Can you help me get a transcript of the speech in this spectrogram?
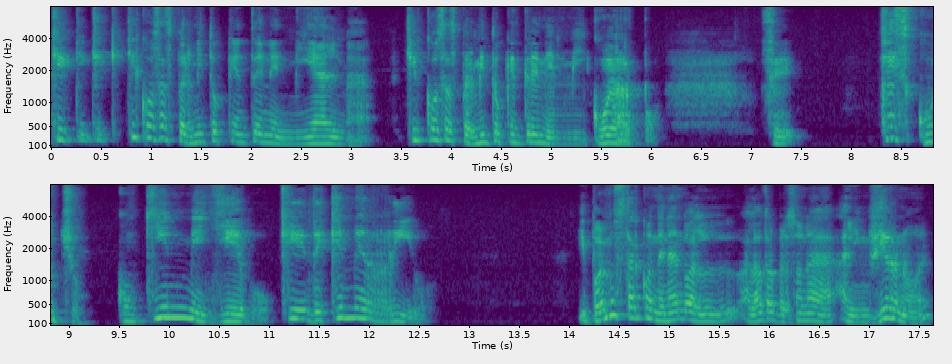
¿Qué, qué, cosas permito que entren en mi alma? ¿Qué cosas permito que entren en mi cuerpo? ¿Qué escucho? ¿Con quién me llevo? ¿Qué, ¿De qué me río? Y podemos estar condenando a la otra persona al infierno, ¿eh?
